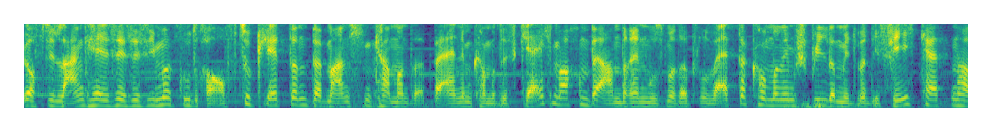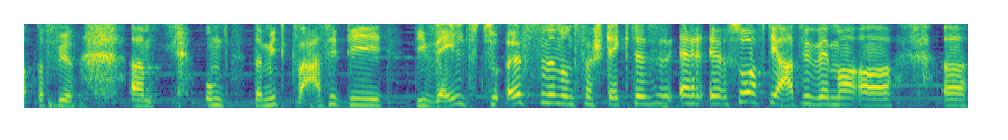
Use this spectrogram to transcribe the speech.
auf die Langhälse ist es immer gut raufzuklettern. Bei manchen kann man, bei einem kann man das gleich machen, bei anderen muss man da ein bisschen weiterkommen im Spiel, damit man die Fähigkeiten hat dafür. Ähm, und damit quasi die, die Welt zu öffnen und versteckt, äh, so auf die Art, wie wenn man äh, äh,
